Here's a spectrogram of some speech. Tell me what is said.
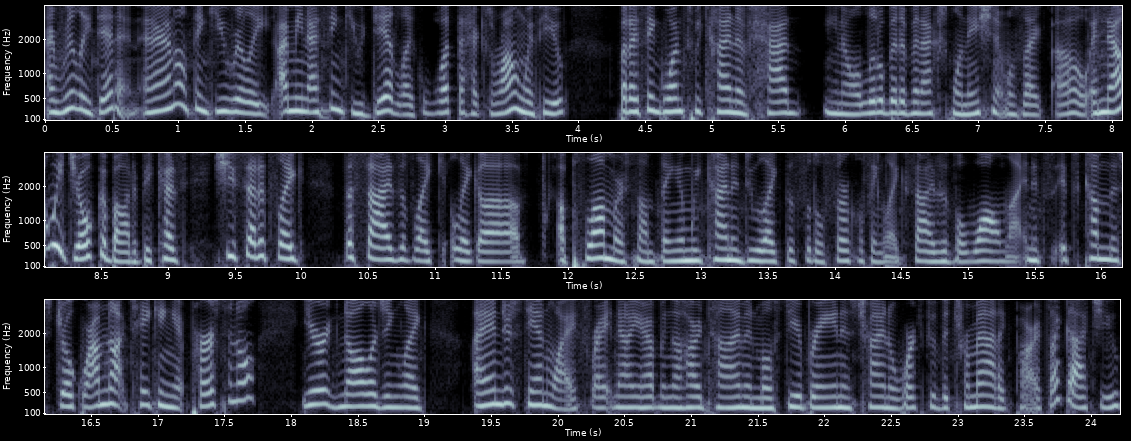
I really didn't. And I don't think you really I mean, I think you did like what the heck's wrong with you? But I think once we kind of had, you know, a little bit of an explanation, it was like, oh, and now we joke about it because she said it's like the size of like like a a plum or something, and we kind of do like this little circle thing, like size of a walnut, and it's it's come this joke where I'm not taking it personal. You're acknowledging like I understand, wife. Right now you're having a hard time, and most of your brain is trying to work through the traumatic parts. I got you,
